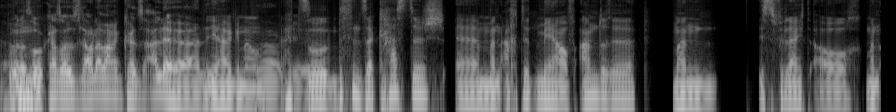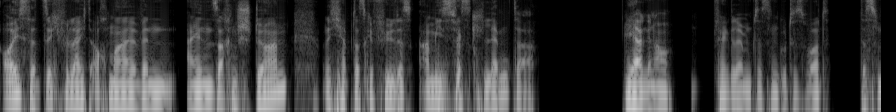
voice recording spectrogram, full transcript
ja oder so, kannst du alles lauter machen, können es alle hören. Ja, genau. Ah, okay. Halt so ein bisschen sarkastisch, äh, man achtet mehr auf andere, man ist vielleicht auch, man äußert sich vielleicht auch mal, wenn einen Sachen stören. Und ich habe das Gefühl, dass Man Amis das verklemmter. Ja, genau. Verklemmt ist ein gutes Wort. Dass,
